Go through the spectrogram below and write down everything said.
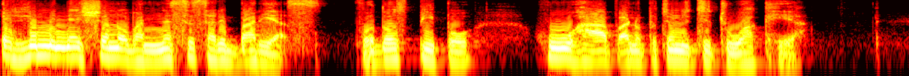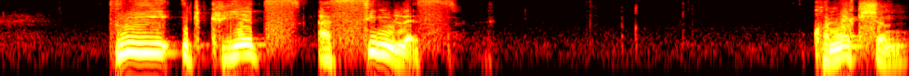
elimination of unnecessary barriers for those people who have an opportunity to work here. Three, it creates a seamless connection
